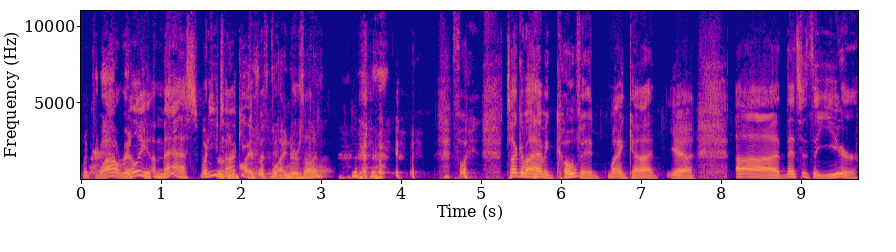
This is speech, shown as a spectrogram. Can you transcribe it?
Like, wow, really a mess? What are you talking about? With blinders on. Talk about having COVID. My God. Yeah. Uh, this is a year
